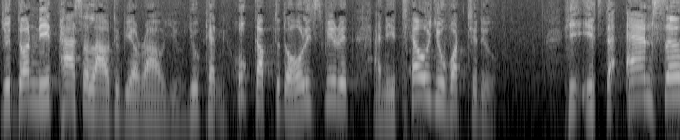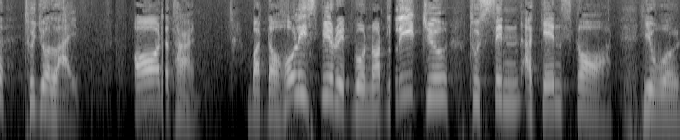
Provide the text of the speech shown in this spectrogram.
You don't need Pastor Lau to be around you. You can hook up to the Holy Spirit and He tell you what to do. He is the answer to your life all the time. But the Holy Spirit will not lead you to sin against God. He will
